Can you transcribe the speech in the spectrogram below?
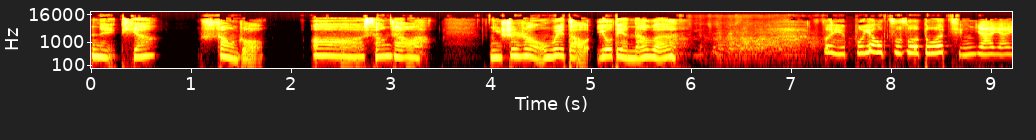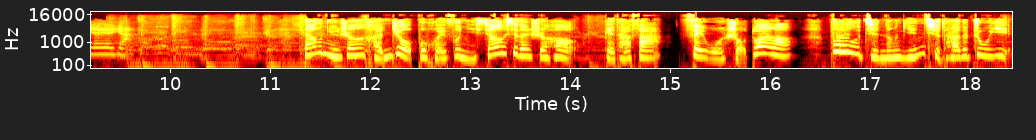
哪天？上周？哦，想起来了，你身上味道有点难闻，所以不要自作多情呀呀呀呀呀！当女生很久不回复你消息的时候，给她发“废物手段了”，不仅能引起她的注意，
